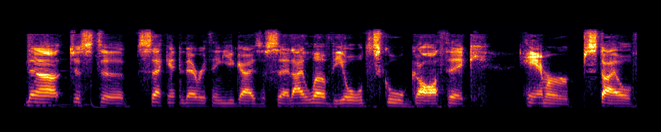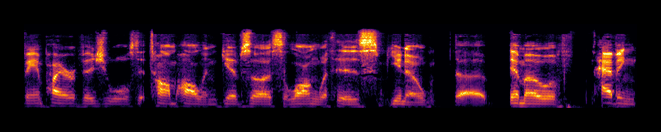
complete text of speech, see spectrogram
Now, just to second everything you guys have said, I love the old school gothic hammer style vampire visuals that Tom Holland gives us, along with his, you know, uh, mo of having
